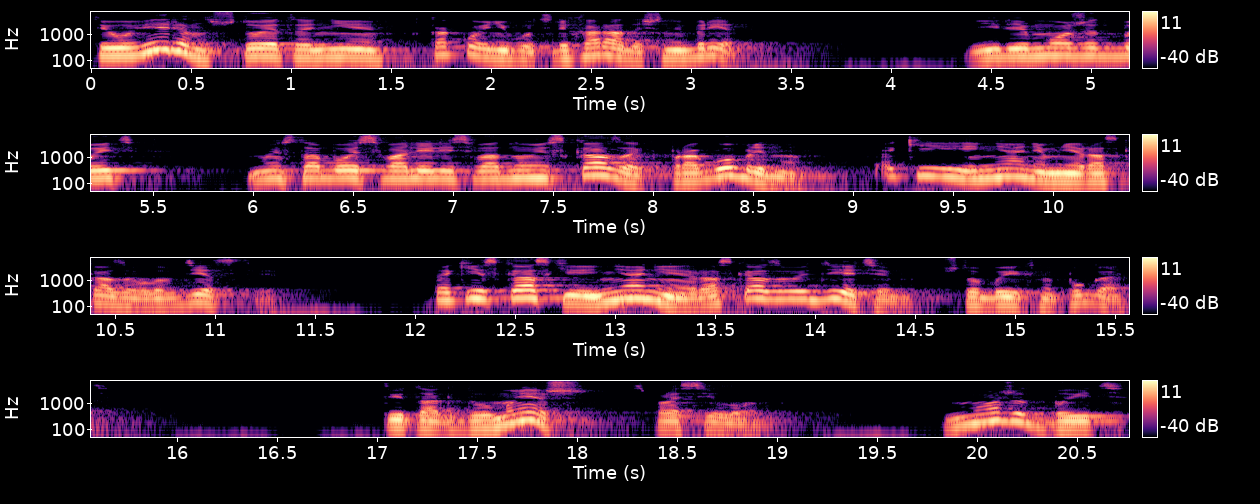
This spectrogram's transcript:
Ты уверен, что это не какой-нибудь лихорадочный бред? Или, может быть, мы с тобой свалились в одну из сказок про гоблинов, какие няня мне рассказывала в детстве? Такие сказки няни рассказывают детям, чтобы их напугать». «Ты так думаешь?» – спросил он. «Может быть.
